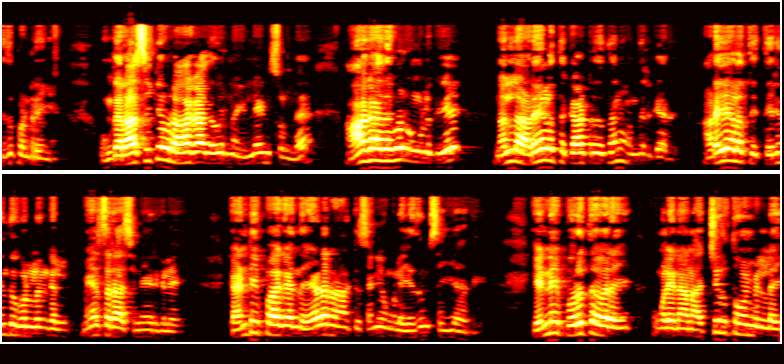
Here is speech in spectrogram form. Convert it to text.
இது பண்றீங்க? உங்க ராசிக்கு அவர் ஆகாதவர் நான் இல்லைன்னு சொல்ல ஆகாதவர் உங்களுக்கு நல்ல அடையாளத்தை காட்டுறது தானே வந்திருக்காரு. அடையாளத்தை தெரிந்து கொள்ளுங்கள் மேசராசி நேர்களே கண்டிப்பாக இந்த ஏழரை நாட்டு சனி உங்களை எதுவும் செய்யாது. என்னை பொறுத்தவரை உங்களை நான் அச்சுறுத்தவும் இல்லை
